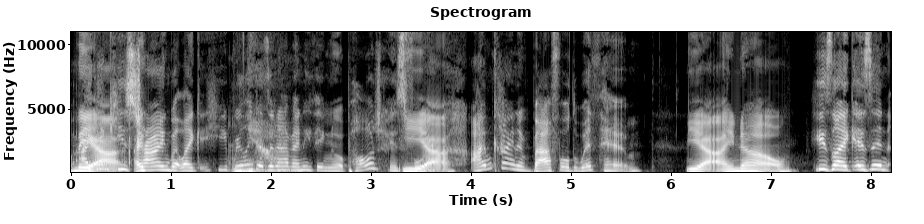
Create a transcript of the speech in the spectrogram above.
I Yeah, think he's I- trying, but like he really doesn't have anything to apologize for. Yeah. I'm kind of baffled with him. Yeah, I know. He's like, isn't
